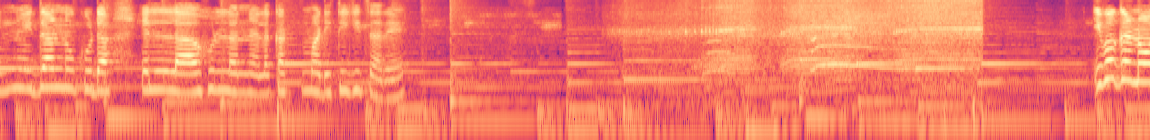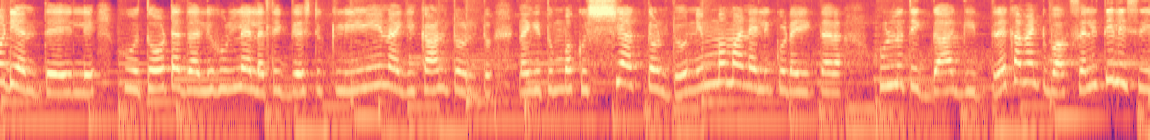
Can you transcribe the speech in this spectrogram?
ಇನ್ನು ಇದನ್ನು ಕೂಡ ಎಲ್ಲ ಹುಲ್ಲನ್ನೆಲ್ಲ ಕಟ್ ಮಾಡಿ ತೆಗಿತಾರೆ. ಇವಾಗ ನೋಡಿ ಅಂತೆ, ಇಲ್ಲಿ ಹೂ, ತೋಟದಲ್ಲಿ ಹುಲ್ಲೆಲ್ಲ ತೆಗೆದು ಎಷ್ಟು ಕ್ಲೀನಾಗಿ ಕಾಣ್ತಾ ಉಂಟು ನನಗೆ ತುಂಬ ಖುಷಿ ಆಗ್ತಾ ಉಂಟು ನಿಮ್ಮ ಮನೆಯಲ್ಲಿ ಕೂಡ ಈ ಥರ ಹುಲ್ಲು ತೆಗ್ದಾಗಿದ್ದರೆ ಕಮೆಂಟ್ ಬಾಕ್ಸಲ್ಲಿ ತಿಳಿಸಿ.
